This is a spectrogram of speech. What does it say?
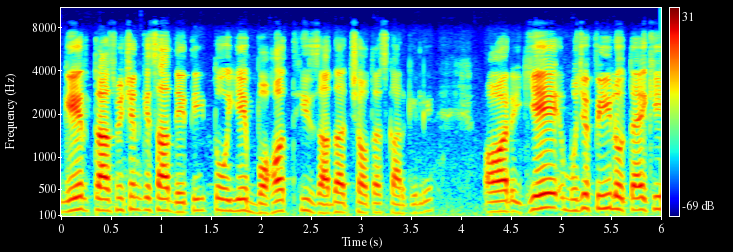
गियर ट्रांसमिशन के साथ देती तो ये बहुत ही ज़्यादा अच्छा होता इस कार के लिए। और ये मुझे फील होता है कि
